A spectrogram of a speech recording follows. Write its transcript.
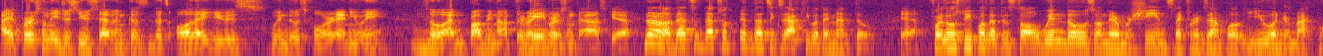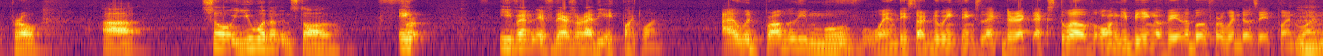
I personally just use 7 because that's all I use Windows for anyway. So I'm probably not the For right gaming. person to ask. Yeah, No, no, no, that's that's what that's exactly what I meant though. yeah. For those people that install Windows on their machines, like for example, you on your MacBook Pro, uh, so you wouldn't install 8 For- even if there's already 8.1. I would probably move when they start doing things like DirectX 12 only being available for Windows 8.1. Mm-hmm.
